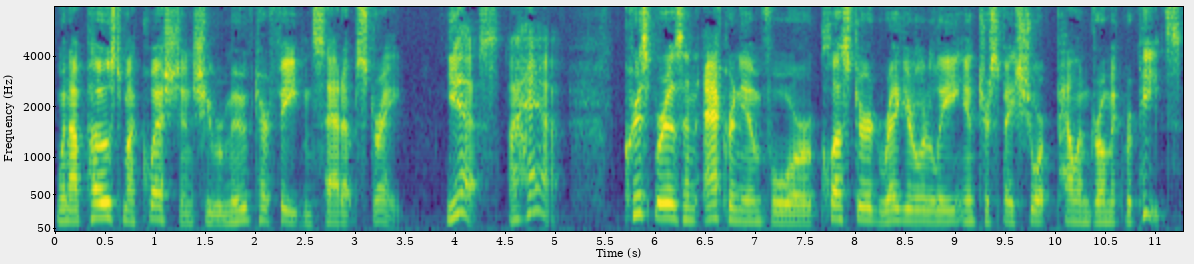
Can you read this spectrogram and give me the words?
When I posed my question, she removed her feet and sat up straight. Yes, I have. CRISPR is an acronym for Clustered Regularly Interspaced Short Palindromic Repeats.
